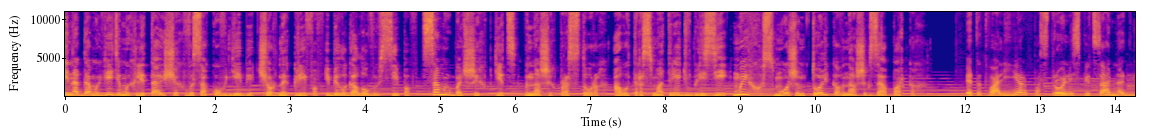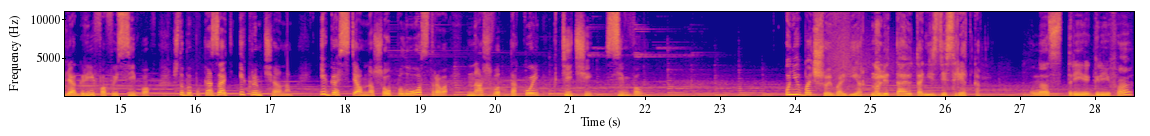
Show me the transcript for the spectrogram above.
Иногда мы видим их летающих высоко в небе, черных грифов и белоголовых сипов, самых больших птиц в наших просторах. А вот рассмотреть вблизи мы их сможем только в наших зоопарках. Этот вольер построили специально для грифов и сипов, чтобы показать и крымчанам, и гостям нашего полуострова наш вот такой птичий символ. У них большой вольер, но летают они здесь редко. У нас три грифа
